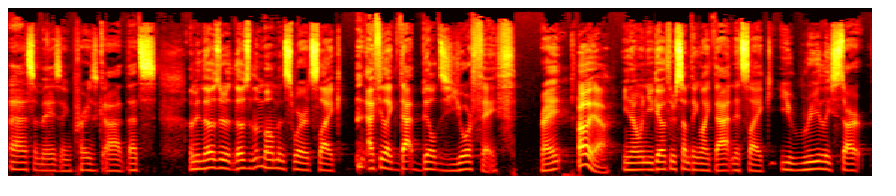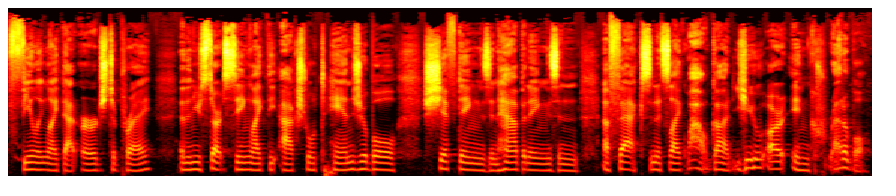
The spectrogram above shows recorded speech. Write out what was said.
That's amazing. Praise God. That's I mean those are those are the moments where it's like I feel like that builds your faith, right? Oh yeah. You know, when you go through something like that and it's like you really start feeling like that urge to pray and then you start seeing like the actual tangible shiftings and happenings and effects and it's like, wow, God, you are incredible.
